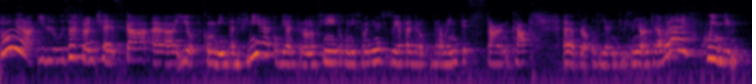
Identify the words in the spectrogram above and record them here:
Povera illusa Francesca, eh, io convinta di finire, ovviamente non ho finito, quindi sono svegliata ed ero veramente stanca, eh, però ovviamente bisogna anche lavorare, quindi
